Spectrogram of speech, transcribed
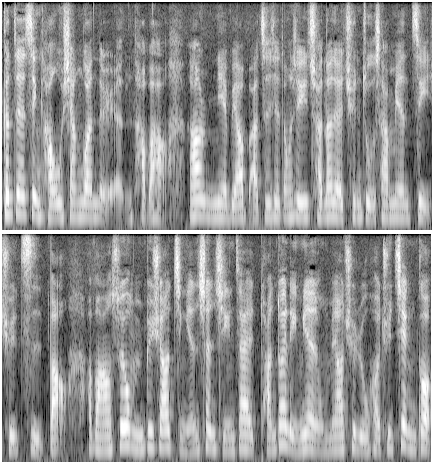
跟这件事情毫无相关的人，好不好？然后你也不要把这些东西传到你的群组上面，自己去自爆，好不好？所以我们必须要谨言慎行，在团队里面，我们要去如何去建构，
